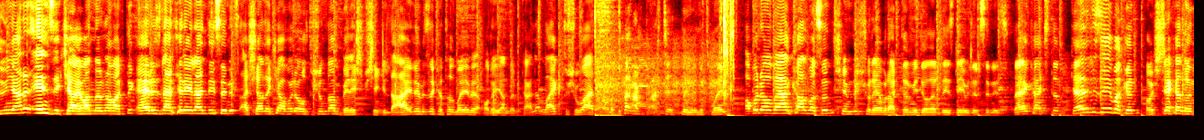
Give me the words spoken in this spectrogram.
Dünyanın en zeki hayvanlarına baktık. Eğer izlerken eğlendiyseniz aşağıdaki abone ol tuşundan beleş bir şekilde ailemize katılmayı ve onun yanında bir tane like tuşu var onu paramparça etmeyi unutmayın. Abone olmayan kalmasın. Şimdi şuraya bıraktığım videoları da izleyebilirsiniz. Ben kaçtım. Kendinize iyi bakın. Hoşçakalın.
